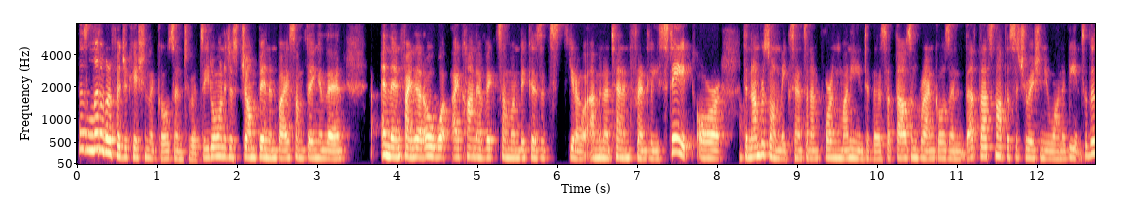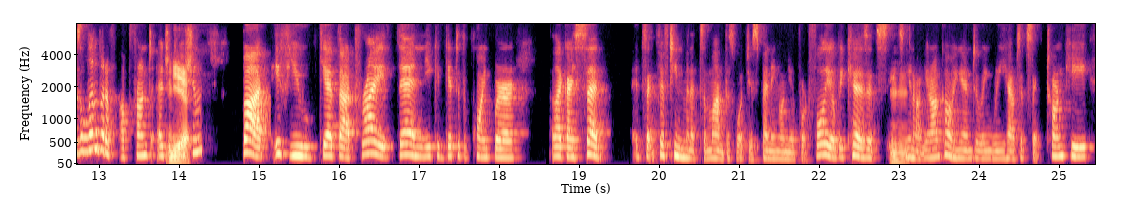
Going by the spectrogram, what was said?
there's a little bit of education that goes into it. So you don't want to just jump in and buy something and then and then find out oh what i can't evict someone because it's you know i'm in a tenant friendly state or the numbers don't make sense and i'm pouring money into this. A thousand grand goes in that that's not the situation you want to be in. So there's a little bit of upfront education yeah but if you get that right, then you could get to the point where, like I said, it's like 15 minutes a month is what you're spending on your portfolio because it's, mm-hmm. it's you know, you're not going in doing rehabs. It's like turnkey,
